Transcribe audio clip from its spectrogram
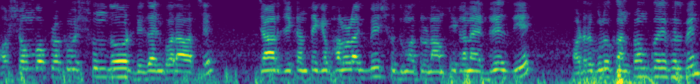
অসম্ভব রকমের সুন্দর ডিজাইন করা আছে। যার যেখান থেকে ভালো লাগবে, শুধুমাত্র নাম, ঠিকানা অ্যাড্রেস দিয়ে অর্ডারগুলো কনফার্ম করে ফেলবেন।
